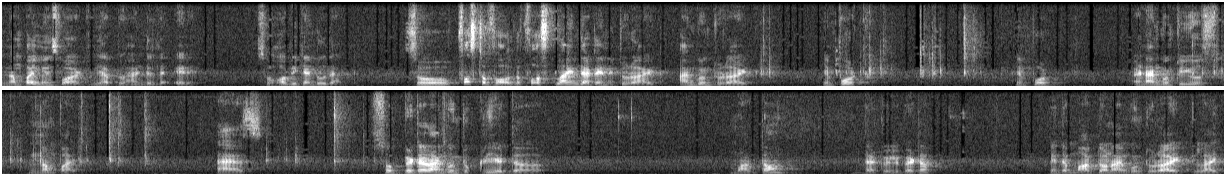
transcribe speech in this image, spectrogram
NumPy means what? We have to handle the array. So how we can do that? So first of all, the first line that I need to write, I'm going to write import, import and I'm going to use numpy as so better I'm going to create the markdown that will be better in the markdown I'm going to write like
